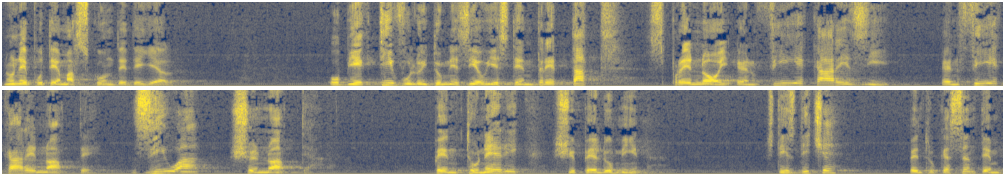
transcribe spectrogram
Nu ne putem ascunde de El. Obiectivul lui Dumnezeu este îndreptat spre noi în fiecare zi, în fiecare noapte, ziua și noaptea, pe întuneric și pe lumină. Știți de ce? Pentru că suntem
